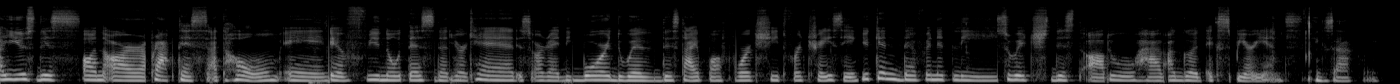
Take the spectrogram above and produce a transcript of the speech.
I use this on our practice at home and if you notice that your kid is already bored with this type of worksheet for tracing, you can definitely switch this up to have a good experience. Exactly.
